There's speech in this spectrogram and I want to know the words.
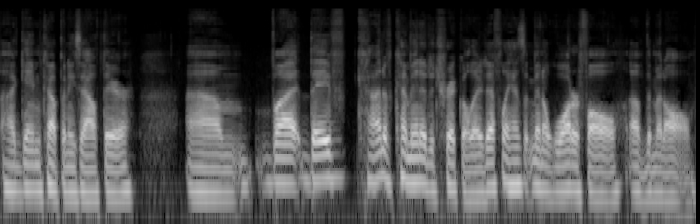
uh, game companies out there. Um, but they've kind of come in at a trickle. There definitely hasn't been a waterfall of them at all.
